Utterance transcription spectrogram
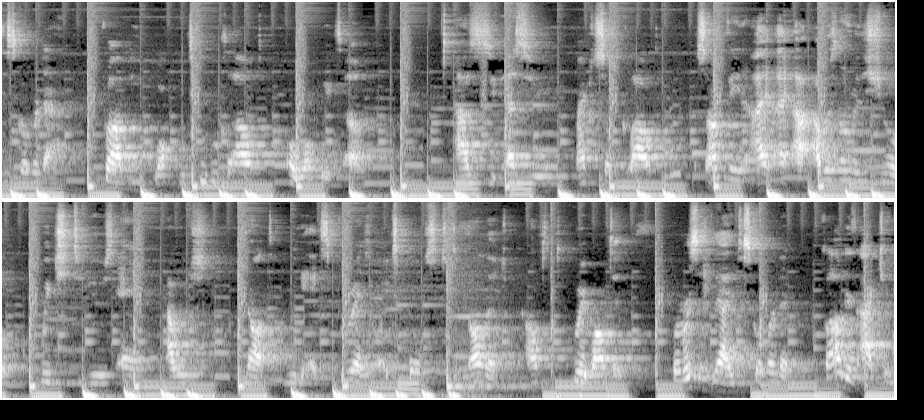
discovered that probably Azure, Azure, Microsoft Cloud, or something I, I, I was not really sure which to use, and I was not really experienced or exposed to the knowledge how to go about it. But recently, I discovered that cloud is actually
